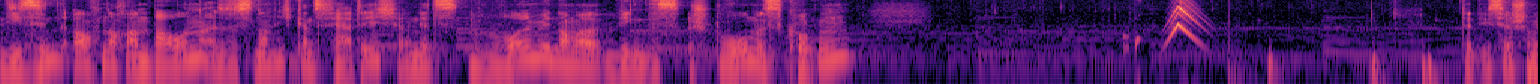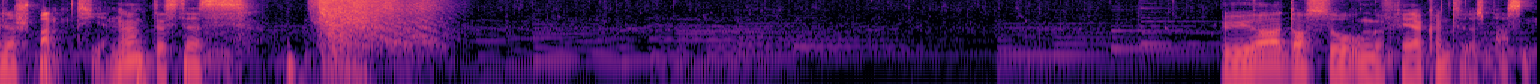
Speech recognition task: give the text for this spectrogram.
Die sind auch noch am Bauen, also ist noch nicht ganz fertig. Und jetzt wollen wir nochmal wegen des Stromes gucken. Das ist ja schon wieder spannend hier, ne? Dass das... Ja, doch so ungefähr könnte das passen.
